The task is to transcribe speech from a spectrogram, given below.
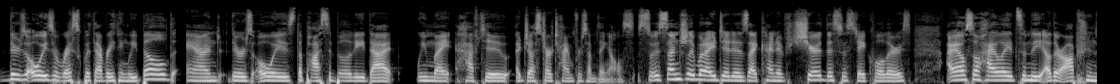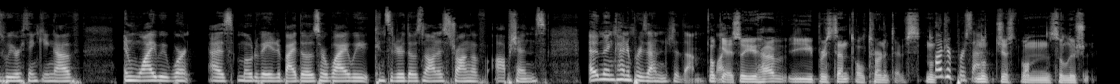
there's always a risk with everything we build and there's always the possibility that we might have to adjust our time for something else. So essentially what I did is I kind of shared this with stakeholders. I also highlighted some of the other options we were thinking of and why we weren't as motivated by those or why we considered those not as strong of options and then kind of presented to them. Okay, so you have you present alternatives, not, 100%. not just one solution.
